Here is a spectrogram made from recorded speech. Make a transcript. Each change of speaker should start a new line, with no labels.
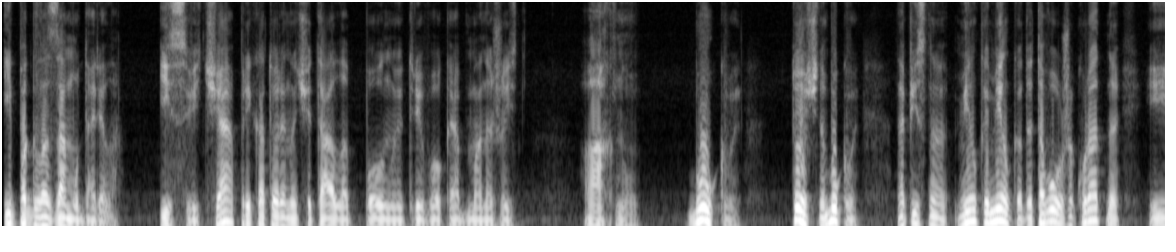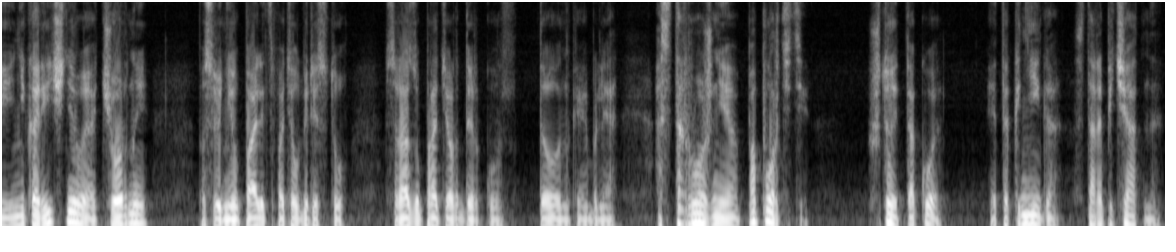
и по глазам ударила. И свеча, при которой она читала, полную тревог и обмана жизнь. Ах, ну, буквы, точно буквы. Написано мелко-мелко, до того уж аккуратно, и не коричневые, а черные. Послюнил палец, потел бересту. Сразу протер дырку. Тонкая, бля. Осторожнее, попортите. Что это такое? Это книга, старопечатная.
